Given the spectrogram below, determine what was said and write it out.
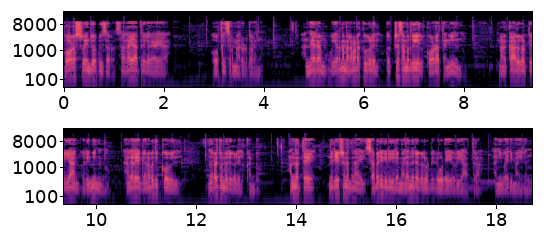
ഫോറസ്റ്റ് റേഞ്ച് ഓഫീസർ സഹയാത്രികരായ ഓഫീസർമാരോട് പറഞ്ഞു. അന്നേരം ഉയർന്ന മലമടക്കുകളിൽ വൃക്ഷസമൃദ്ധിയിൽ കോട തങ്ങി നിന്നു. മഴക്കാറുകൾ പെയ്യാൻ ഒരുങ്ങി നിന്നു. അകലെ ഗണപതി കോവിൽ നിറചുമരുകളിൽ കണ്ടു. അന്നത്തെ നിരീക്ഷണത്തിനായി ശബരിഗിരിയിലെ മലനിരകളിലൂടെ ഒരു യാത്ര അനിവാര്യമായിരുന്നു.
